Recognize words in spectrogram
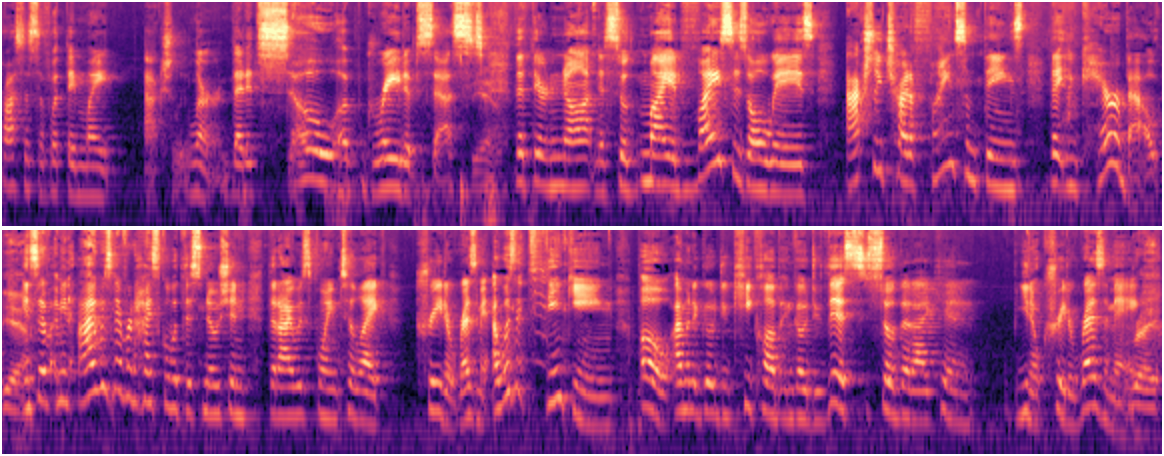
process of what they might actually learn that it's so uh, grade obsessed Yeah. that they're not so my advice is always actually try to find some things that you care about Yeah. instead of i mean i was never in high school with this notion that i was going to like create a resume i wasn't thinking oh i'm going to go do key club and go do this so that i can you know create a resume Right.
